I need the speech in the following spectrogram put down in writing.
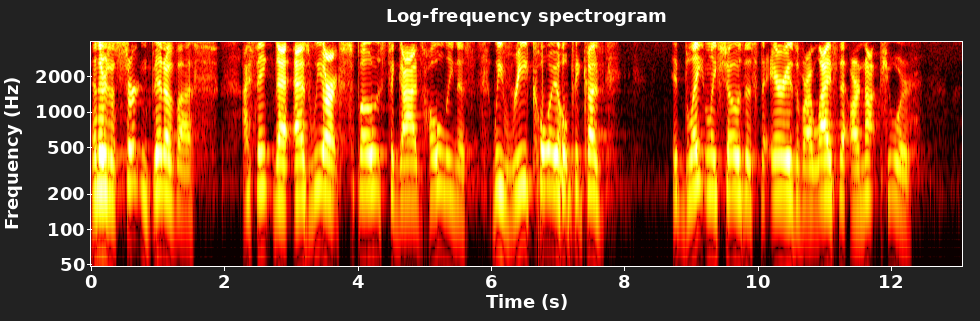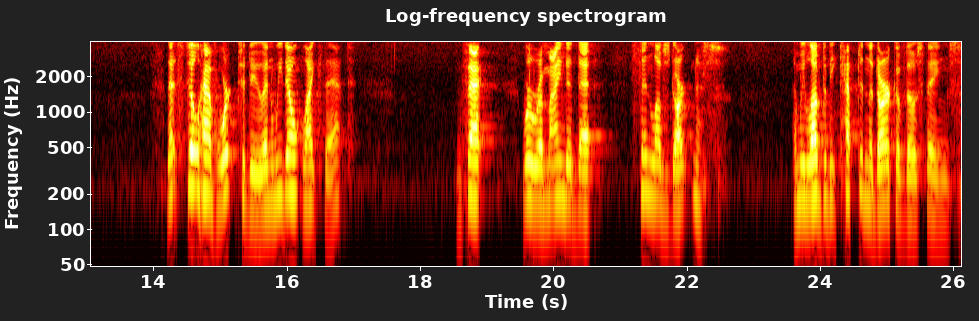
And there's a certain bit of us, I think, that as we are exposed to God's holiness, we recoil because it blatantly shows us the areas of our life that are not pure, that still have work to do, and we don't like that. In fact, we're reminded that sin loves darkness, and we love to be kept in the dark of those things.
